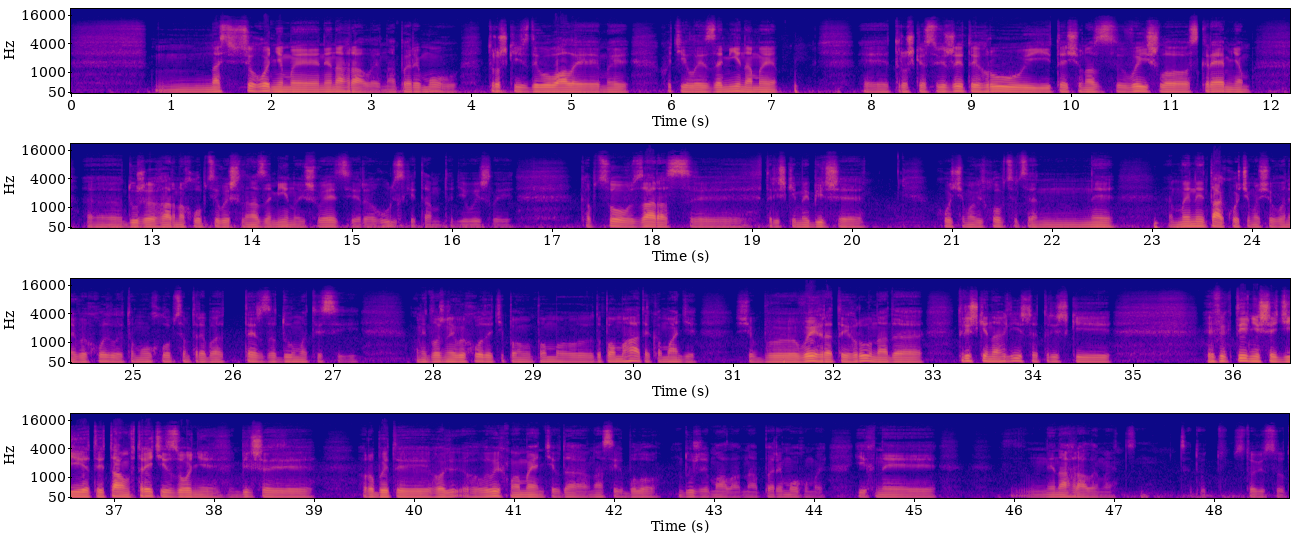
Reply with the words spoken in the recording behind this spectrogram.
На сьогодні ми не награли на перемогу. Трошки здивували, ми хотіли замінами трошки освіжити гру і те, що у нас вийшло з Кремнем. Е, Дуже гарно хлопці вийшли на заміну. І Швеції, і Рагульський там тоді вийшли. і Капцов. Зараз е, трішки ми більше хочемо від хлопців. Це не, ми не так хочемо, щоб вони виходили, тому хлопцям треба теж задуматись. І вони повинні виходити і пом- пом- допомагати команді, щоб е, виграти гру. Треба трішки нагліше, трішки ефективніше діяти там, в третій зоні, більше робити голових моментів. Да. У нас їх було дуже мало на перемогу. Ми їх не, не награли ми. Це тут 100%.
